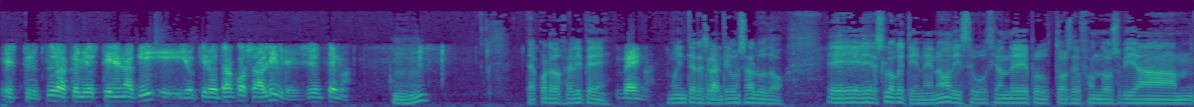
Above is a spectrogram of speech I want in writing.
estructuras que ellos tienen aquí y yo quiero otra cosa libre ese es el tema de acuerdo, Felipe. Venga. Muy interesante, un saludo. Eh, es lo que tiene, ¿no? Distribución de productos de fondos vía mm,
